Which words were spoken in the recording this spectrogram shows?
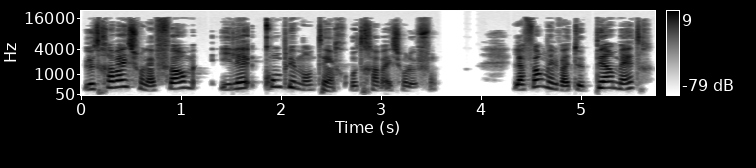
le travail sur la forme, il est complémentaire au travail sur le fond. La forme, elle va te permettre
